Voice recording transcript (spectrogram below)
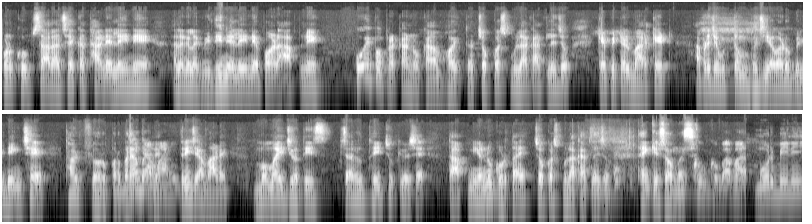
પણ ખૂબ સારા છે. કથાને લઈને અલગ અલગ વિધિને લઈને પણ આપને કોઈ પણ પ્રકારનું કામ હોય તો ચોક્કસ મુલાકાત લેજો. કેપિટલ માર્કેટ આપણે જે ઉત્તમ ભજીયાવાળું બિલ્ડિંગ છે થર્ડ ફ્લોર ઉપર બરાબર ને? ત્રીજા માળે મોમાઈ જ્યોતિષ ચાલુ થઈ ચૂક્યો છે તો આપની અનુકૂળતાએ ચોક્કસ મુલાકાત લેજો. થેન્ક યુ સો મચ ખૂબ ખૂબ આભાર. મોરબીની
